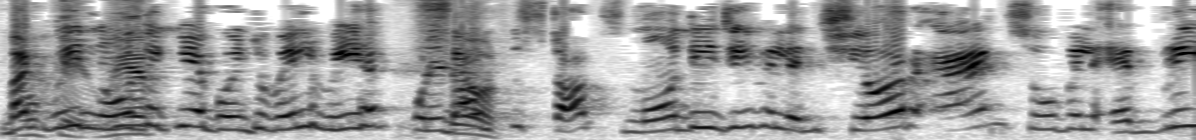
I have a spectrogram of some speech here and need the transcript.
But Okay. we know We are- that we are going to win. We have pulled Sure. out the stops. Modi ji will ensure, and so will every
